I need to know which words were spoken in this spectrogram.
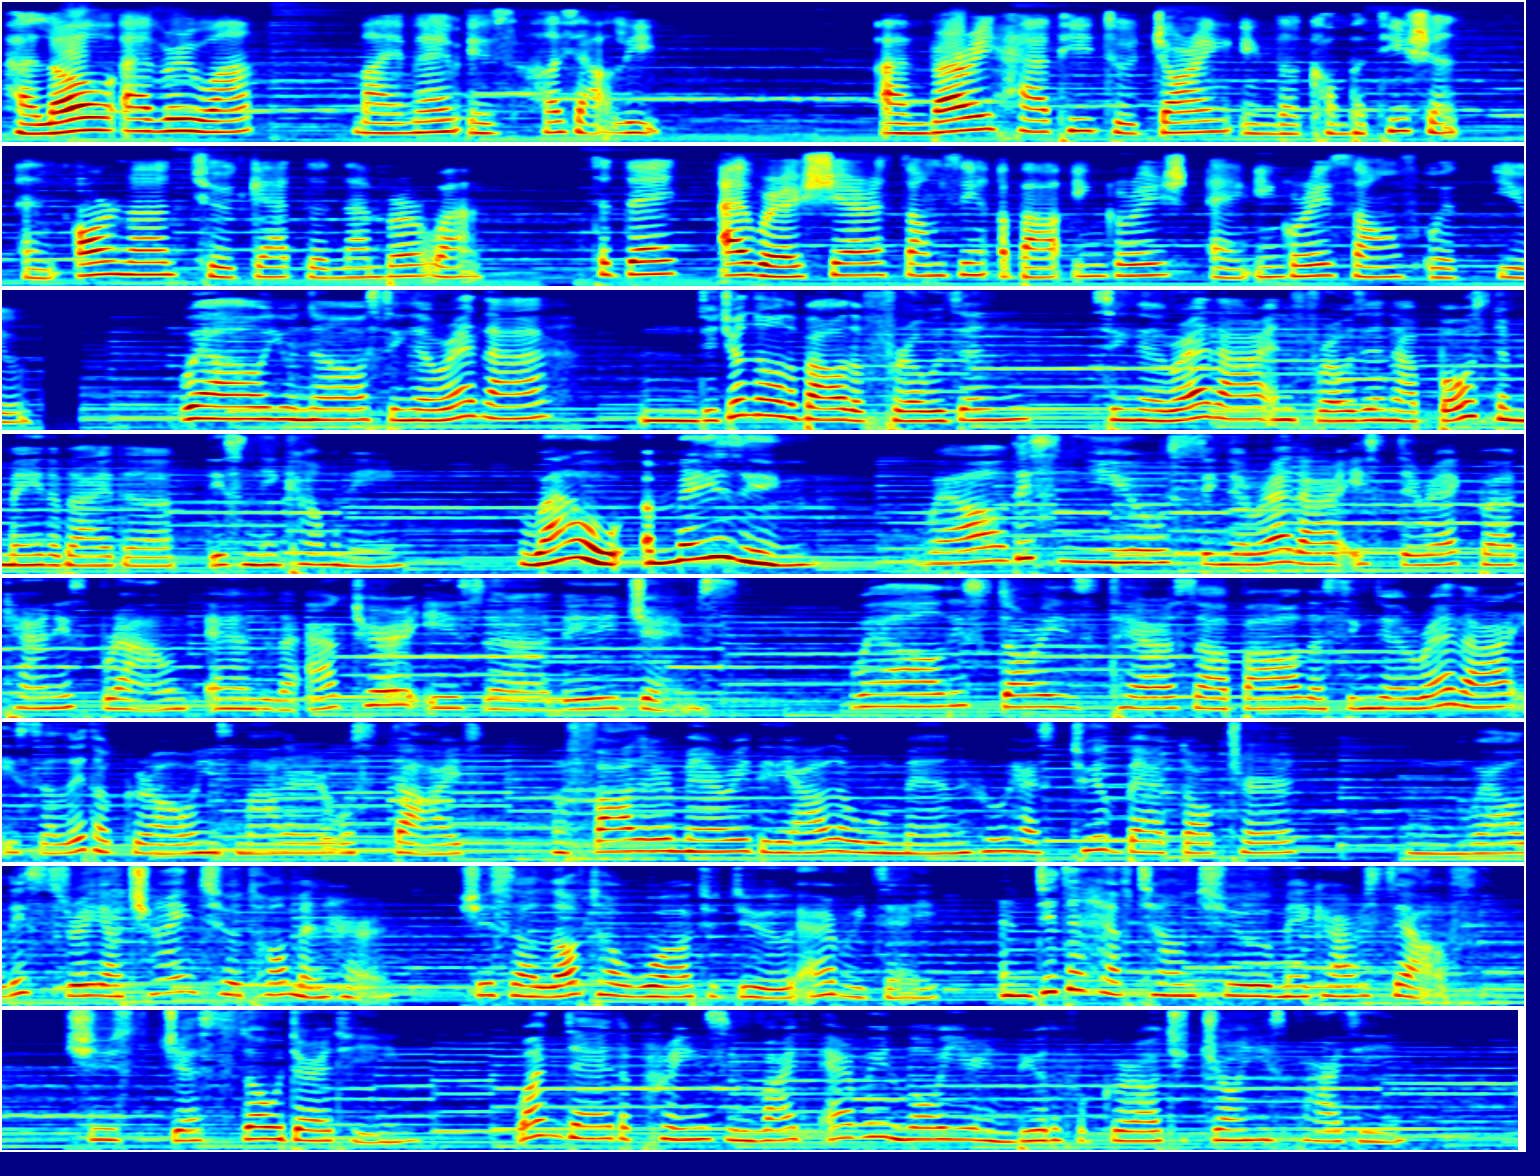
Hello, everyone. My name is He Xiaoli. I'm very happy to join in the competition and honored to get the number one. Today, I will share something about English and English songs with you. Well, you know Cinderella. Mm, did you know about the Frozen? Cinderella and Frozen are both made by the Disney company. Wow, amazing! Well, this new Cinderella is directed by Kenneth Branagh and the actor is uh, Lily James. Well, this story tells about the Cinderella is a little girl his mother was died. Her father married the other woman who has two bad doctors. Mm, well, these three are trying to torment her. She's a lot of work to do every day and didn't have time to make herself. She's just so dirty. One day, the prince invited every lawyer and beautiful girl to join his party.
